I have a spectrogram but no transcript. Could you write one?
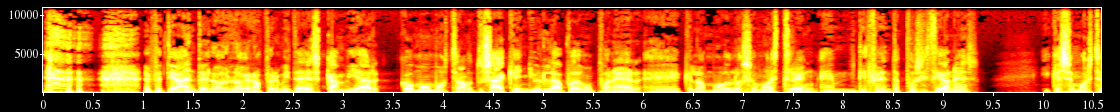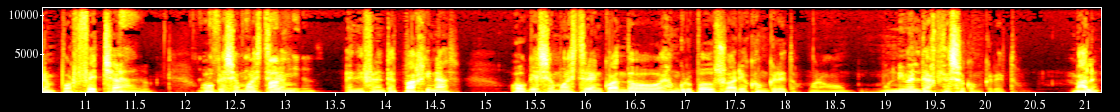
Efectivamente, lo, que nos permite es cambiar cómo mostramos. Tú sabes que en Joomla podemos poner eh, que los módulos se muestren en diferentes posiciones y que se muestren por fecha o que se muestren en diferentes páginas o que se muestren cuando es un grupo de usuarios concreto, bueno, un nivel de acceso concreto, ¿vale?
